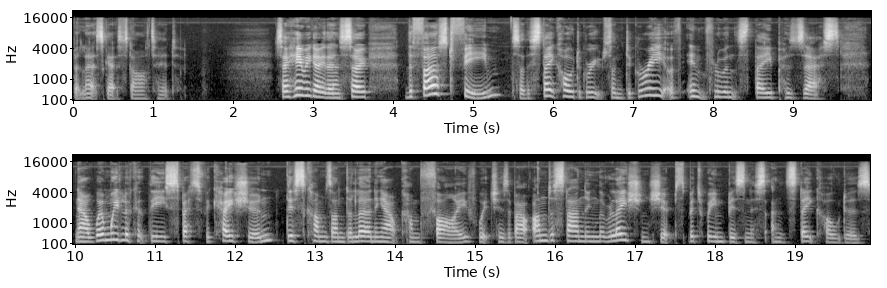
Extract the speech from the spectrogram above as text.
But let's get started. So here we go then. So the first theme, so the stakeholder groups and degree of influence they possess. Now, when we look at the specification, this comes under Learning Outcome 5, which is about understanding the relationships between business and stakeholders.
